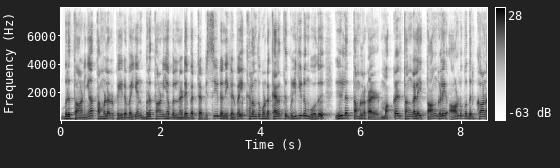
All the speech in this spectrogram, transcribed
பிரித்தானியா தமிழர் பேரவையின் பிரித்தானியாவில் நடைபெற்ற விசேட நிகழ்வில் கலந்து கொண்ட கருத்து வெளியிடும்போது ஈழத்தமிழர்கள் மக்கள் தங்களை தாங்களே ஆளுவதற்கான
